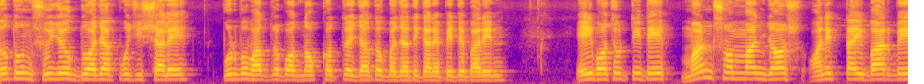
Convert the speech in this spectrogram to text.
নতুন সুযোগ দু হাজার পঁচিশ সালে পূর্ব ভাদ্রপদ নক্ষত্রে জাতক বা জাতিকারে পেতে পারেন। এই বছরটিতে মান সম্মান যশ অনেকটাই বাড়বে।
